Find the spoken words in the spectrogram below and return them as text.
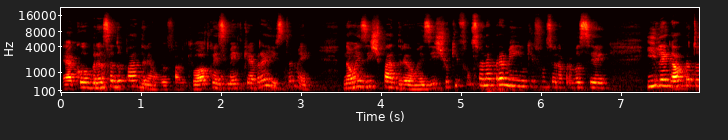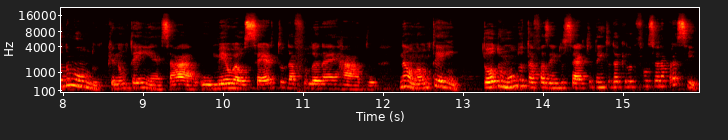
É a cobrança do padrão. Eu falo que o autoconhecimento quebra isso também. Não existe padrão, existe o que funciona pra mim, o que funciona pra você. E legal pra todo mundo, porque não tem essa, ah, o meu é o certo, da fulana é errado. Não, não tem. Todo mundo tá fazendo certo dentro daquilo que funciona pra si.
